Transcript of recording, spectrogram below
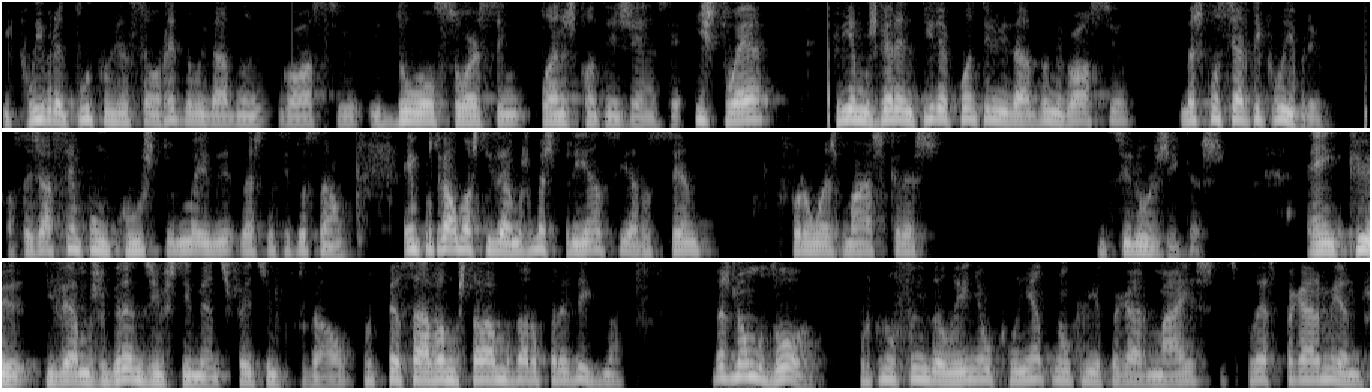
equilíbrio entre localização rentabilidade do negócio e dual sourcing, planos de contingência. Isto é, queríamos garantir a continuidade do negócio, mas com certo equilíbrio. Ou seja, há sempre um custo no meio desta situação. Em Portugal nós tivemos uma experiência recente, que foram as máscaras cirúrgicas, em que tivemos grandes investimentos feitos em Portugal, porque pensávamos que estava a mudar o paradigma. Mas não mudou, porque no fim da linha o cliente não queria pagar mais se pudesse pagar menos.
